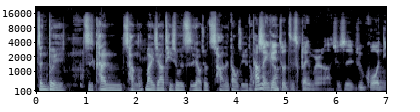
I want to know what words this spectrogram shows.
针对只看厂卖家提出的资料就查得到这些东西。他们也可以啊做 disclaimer 啊，就是如果你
